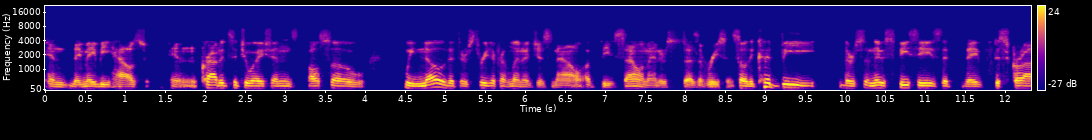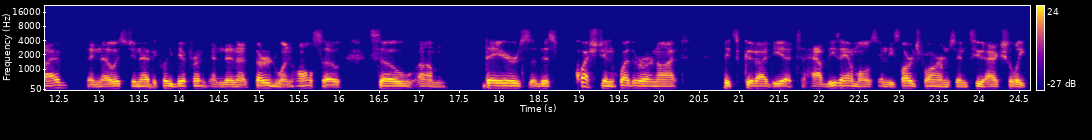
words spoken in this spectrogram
and they may be housed in crowded situations. Also, we know that there's three different lineages now of these salamanders as of recent. So they could be there's a new species that they've described. They know it's genetically different, and then a third one also. So um, there's this question whether or not it's a good idea to have these animals in these large farms and to actually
